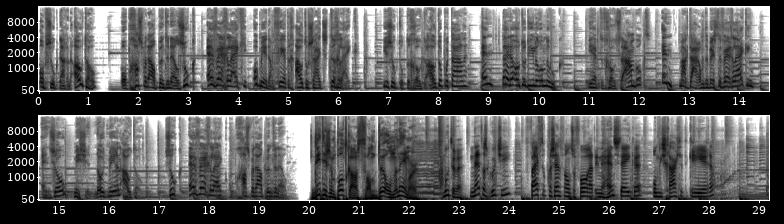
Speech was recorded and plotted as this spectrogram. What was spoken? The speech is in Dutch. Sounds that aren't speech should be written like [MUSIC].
Op zoek naar een auto? Op gaspedaal.nl zoek en vergelijk je op meer dan 40 autosites tegelijk. Je zoekt op de grote autoportalen en bij de autodealer om de hoek. Je hebt het grootste aanbod en maakt daarom de beste vergelijking. En zo mis je nooit meer een auto. Zoek en vergelijk op gaspedaal.nl. Dit is een podcast van De Ondernemer. Moeten we, net als Gucci, 50% van onze voorraad in de hand steken om die schaarste te creëren?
